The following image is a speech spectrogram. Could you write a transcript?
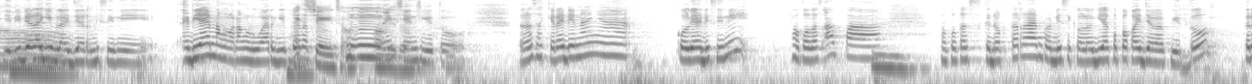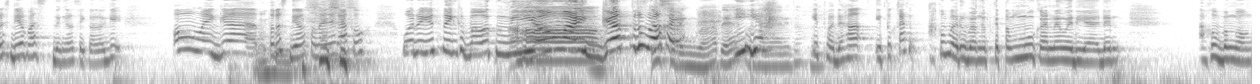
jadi dia lagi belajar di sini. Eh, dia emang orang luar gitu. Tapi- Exchange, oh. Mm-mm, Oh, gitu. exchange gitu. Terus akhirnya dia nanya kuliah di sini fakultas apa? Hmm. fakultas kedokteran prodi psikologi. Aku pokoknya jawab gitu. Terus dia pas dengar psikologi oh my god. Terus dia langsung nanya ke aku what do you think about me? Oh, my god. Terus aku kayak sering banget ya iya. itu. itu padahal itu kan aku baru banget ketemu kan sama dia dan aku bengong.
